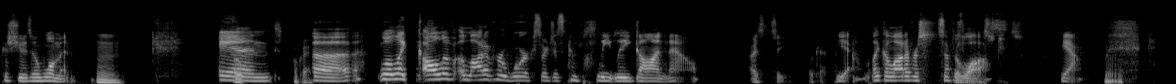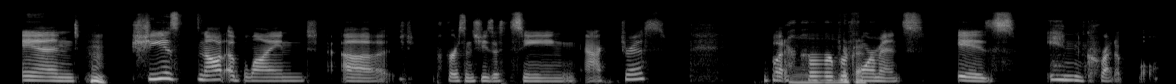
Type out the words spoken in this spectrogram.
because she was a woman. Hmm. And Okay. uh well like all of a lot of her works are just completely gone now I see. Okay. yeah like a lot of her stuff They're is lost. lost, yeah Hmm. and Hmm. she is not a blind uh person she's a seeing actress but Mm, her okay. performance is incredible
